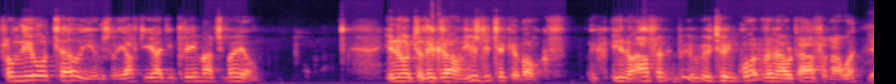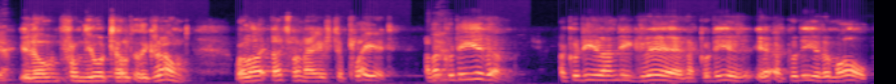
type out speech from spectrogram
from the hotel, usually after you had your pre-match meal, you know, to the ground, usually take about, you know, half an, between quarter of an hour to half an hour, Yeah. you know, from the hotel to the ground. Well, I, that's when I used to play it, and Yeah. I could hear them. I could hear Andy Gray, and I could hear I could hear them all.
